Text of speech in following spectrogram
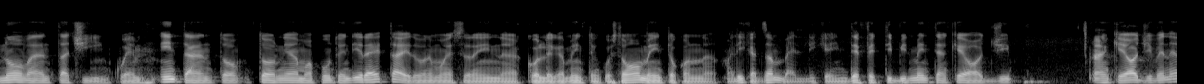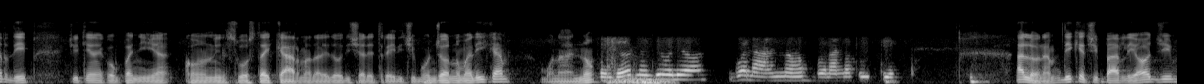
95. Intanto torniamo appunto in diretta e dovremo essere in collegamento in questo momento con Malika Zambelli che indefettibilmente anche oggi, anche oggi venerdì, ci tiene compagnia con il suo Stai Karma dalle 12 alle 13. Buongiorno Malika, buon anno. Buongiorno Giulio, buon anno, buon anno a tutti. Allora, di che ci parli oggi?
